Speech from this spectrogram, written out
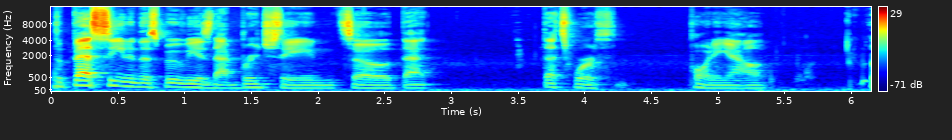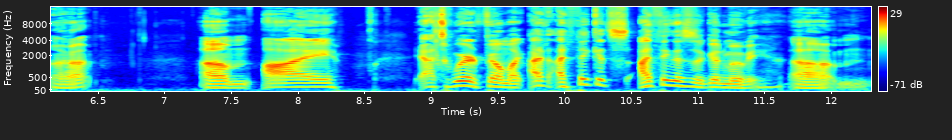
the best scene in this movie is that bridge scene, so that that's worth pointing out. All right. Um, I yeah, it's a weird film. Like I, I think it's I think this is a good movie. Um,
